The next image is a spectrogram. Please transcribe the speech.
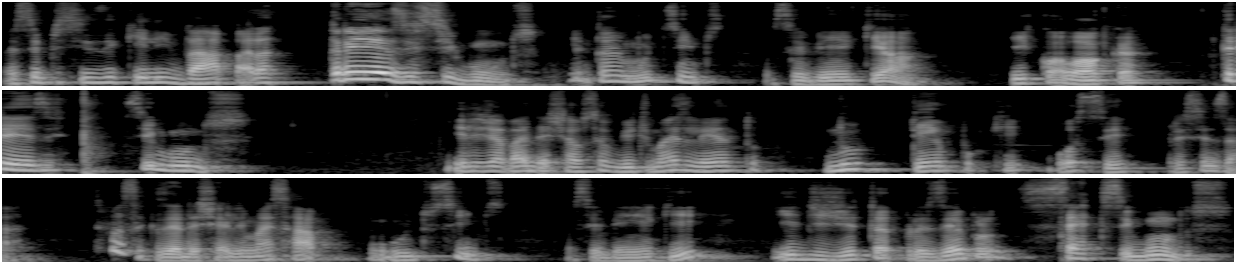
mas você precisa que ele vá para 13 segundos. Então é muito simples. Você vem aqui ó, e coloca 13 segundos. E ele já vai deixar o seu vídeo mais lento no tempo que você precisar. Se você quiser deixar ele mais rápido, muito simples. Você vem aqui e digita, por exemplo, 7 segundos.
